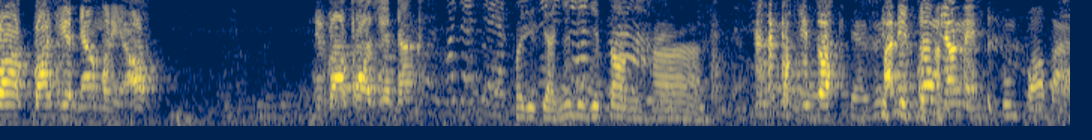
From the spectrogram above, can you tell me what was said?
ว่าบาเชียนยังมานี่เอาคิดว่าพ่อเชียนยังนี่พอจะแจกเงินดิจิตอลค่ะ ได้ยินตัวอันนี้กุ้มยังนี่กลุ่มปอบาง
